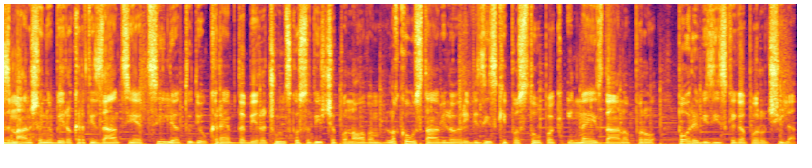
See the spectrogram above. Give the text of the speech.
Zmanjšanju birokratizacije cilja tudi ukrep, da bi računsko sodišče po novem lahko ustavilo revizijski postopek in ne izdalo pro, po revizijskega poročila.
